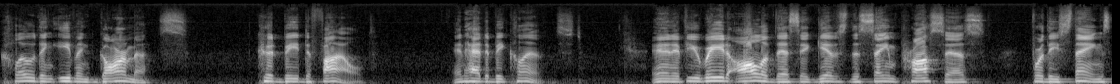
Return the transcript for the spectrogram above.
clothing, even garments, could be defiled and had to be cleansed. And if you read all of this, it gives the same process for these things.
